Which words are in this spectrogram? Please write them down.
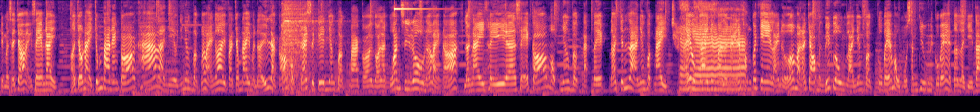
thì mình sẽ cho bạn xem đây. Ở chỗ này chúng ta đang có khá là nhiều những nhân vật các bạn ơi và trong đây mình để ý là có một cái skin nhân vật mà gọi gọi là của anh Siro nữa bạn đó. Lần này thì à, sẽ có một nhân vật đặc biệt đó chính là nhân vật này. Đấy ok nhưng mà lần này nó không có che lại nữa mà nó cho mình biết luôn là nhân vật cô bé màu màu xanh dương này cô bé này tên là gì ta?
